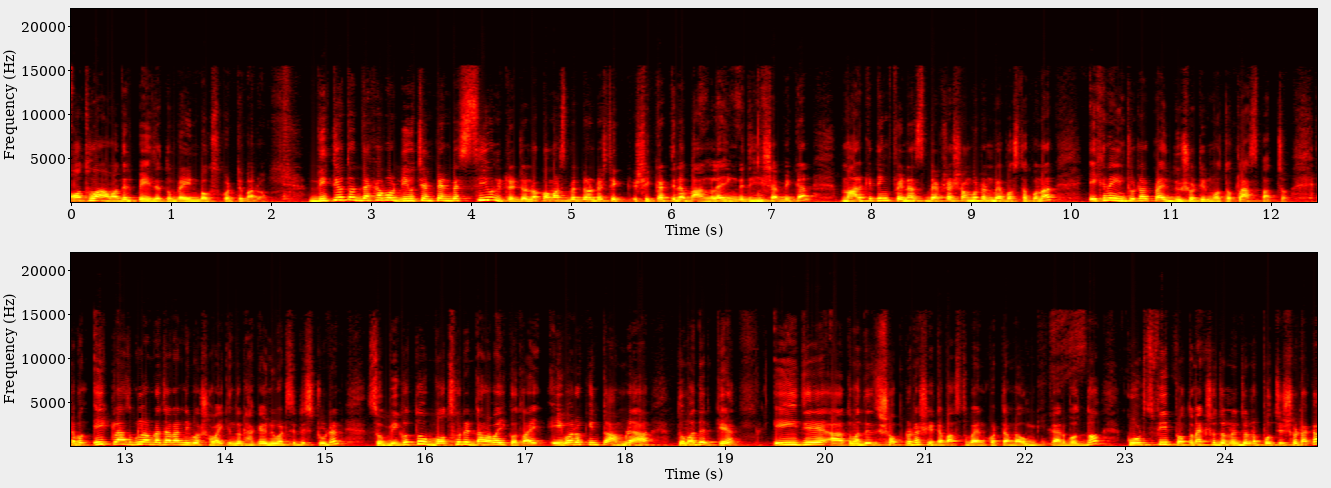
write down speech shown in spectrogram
অথবা আমাদের পেজে তোমরা ইনবক্স করতে পারো। দ্বিতীয়ত দেখাবো ডিউ চ্যাম্পিয়ন বেস সি ইউনিটের জন্য। কমার্স ব্যাকগ্রাউন্ডের শিক- শিক্ষার্থীরা বাংলা, ইংরেজি, হিসাব বিজ্ঞান মার্কেটিং ফিনান্স ব্যবসা সংগঠন, ব্যবস্থাপনার। এখানে ইন টোটাল প্রায় দুশোটির মতো ক্লাস পাচ্ছ। এবং এই ক্লাসগুলো আমরা যারা নিব, সবাই কিন্তু ঢাকা ইউনিভার্সিটির স্টুডেন্ট স্টুডেন্ট সো বিগত বছরের ধারাবাহিকতায় এইবারও কিন্তু আমরা তোমাদেরকে এই যে তোমাদের যে স্বপ্নটা সেটা বাস্তবায়ন করতে আমরা অঙ্গীকারবদ্ধ। কোর্স ফি প্রথম একশো জনের জন্য পঁচিশশো টাকা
